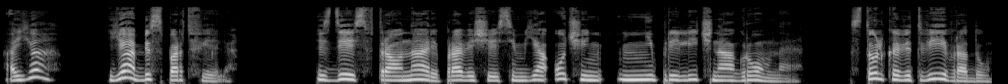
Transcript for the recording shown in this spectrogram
А я... я без портфеля. Здесь, в Траунаре, правящая семья очень неприлично огромная. Столько ветвей в роду.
